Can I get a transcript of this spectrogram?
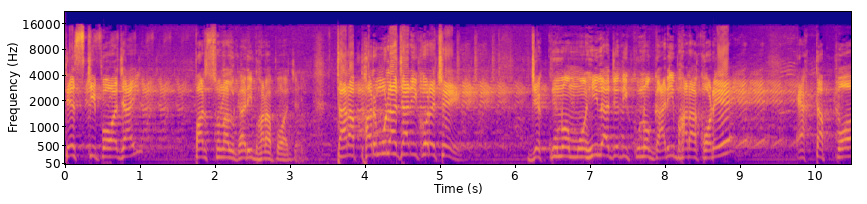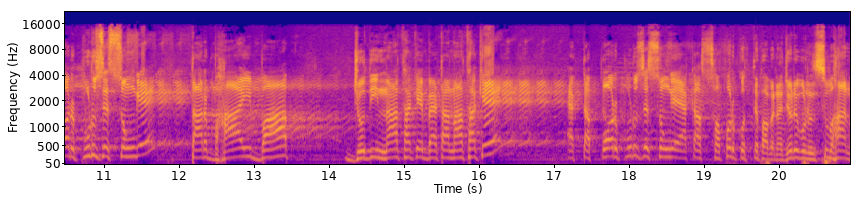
টেস্কি পাওয়া যায়, পার্সোনাল গাড়ি ভাড়া পাওয়া যায়। তারা ফর্মুলা জারি করেছে যে কোনো মহিলা যদি কোনো গাড়ি ভাড়া করে, একটা পর পুরুষের সঙ্গে, তার ভাই, বাপ যদি না থাকে, বেটা না থাকে একটা পর পুরুষের সঙ্গে একা সফর করতে পাবে না জোরে বলুন সুভান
